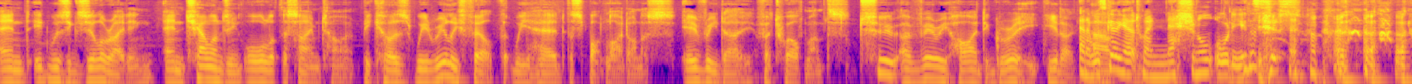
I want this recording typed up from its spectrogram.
And it was exhilarating and challenging all at the same time because we really felt that we had the spotlight on us every day for 12 months to a very high degree, you know. And it was um, going out to a national audience. Yes.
